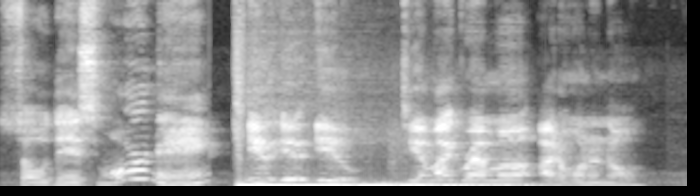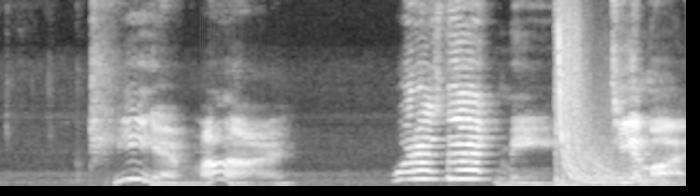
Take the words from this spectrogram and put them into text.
So this morning, Ew, ew, ew. TMI, Grandma, I don't want to know. TMI? What does that mean? TMI,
